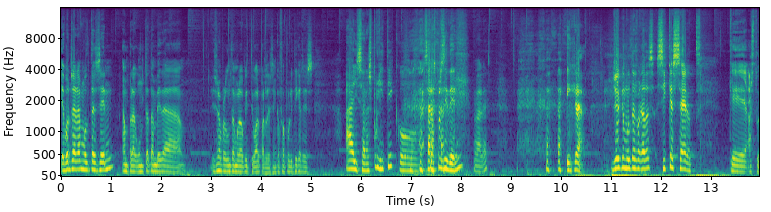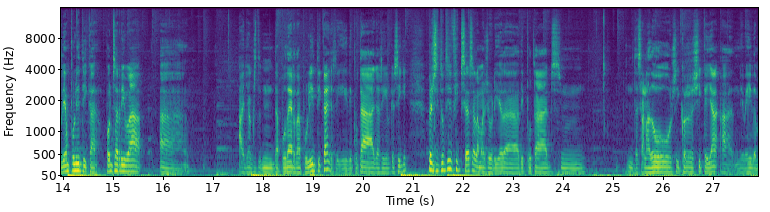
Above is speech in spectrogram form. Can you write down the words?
Llavors ara molta gent em pregunta també de és una pregunta molt habitual per la gent que fa polítiques és ai, seràs polític o seràs president? Vale. I clar, jo crec que moltes vegades sí que és cert que estudiant política pots arribar a, a llocs de de poder de política, ja sigui diputat, ja sigui el que sigui, però si tu t'hi fixes a la majoria de diputats, mm, de senadors i coses així que hi ha a nivell de...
